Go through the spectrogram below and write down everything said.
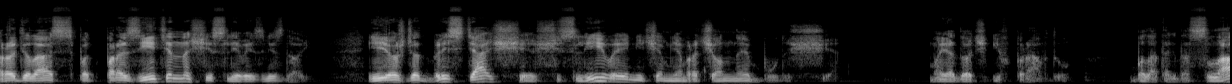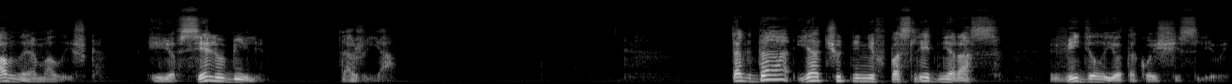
родилась под поразительно счастливой звездой. Ее ждет блестящее, счастливое, ничем не омраченное будущее. Моя дочь и вправду была тогда славная малышка. Ее все любили, даже я. Тогда я чуть ли не в последний раз видел ее такой счастливой.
